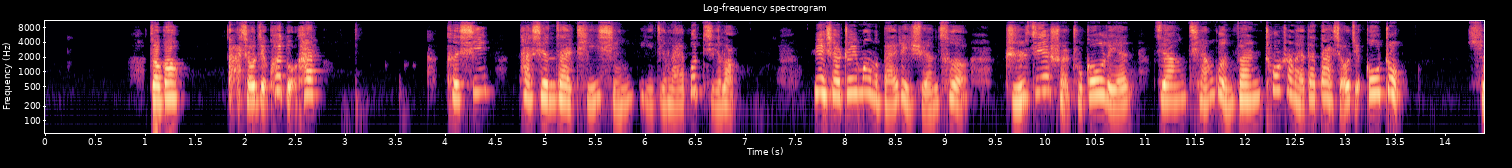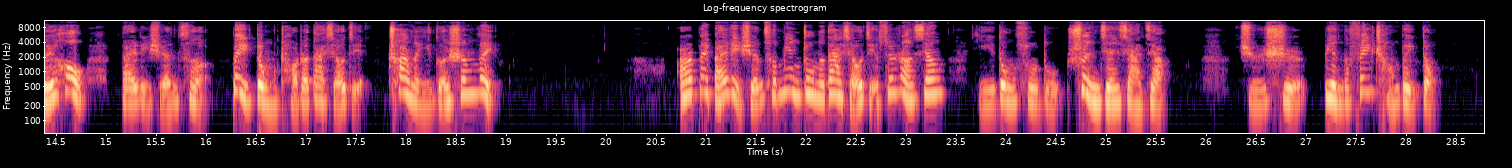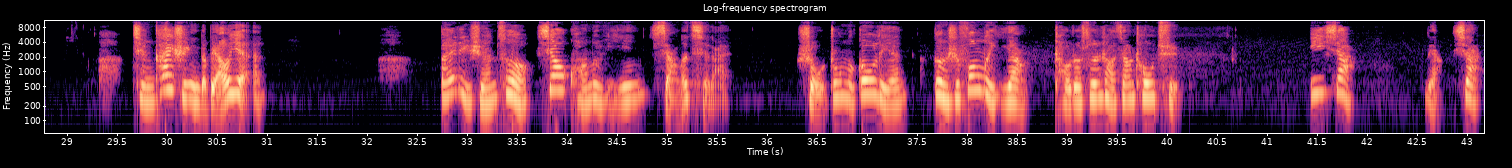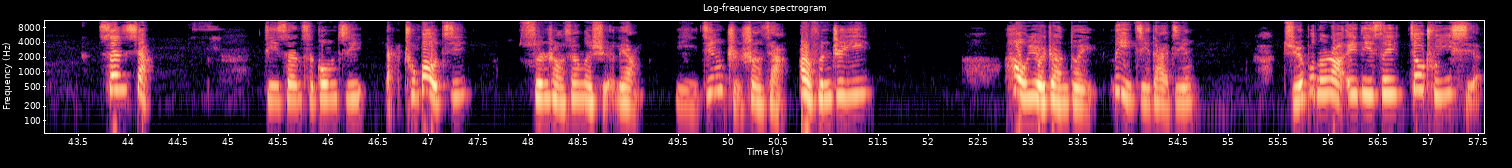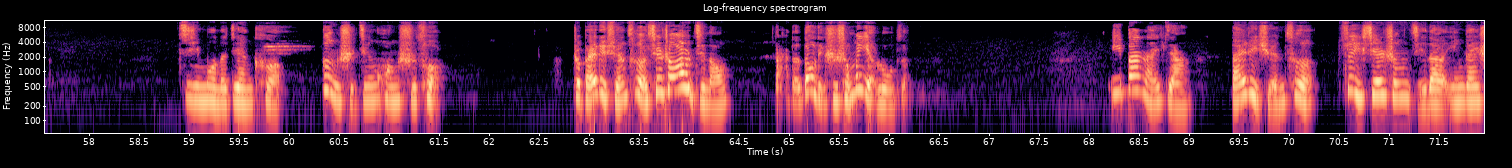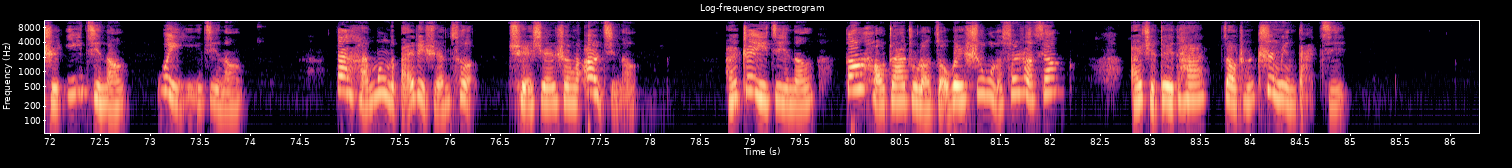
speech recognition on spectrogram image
糟糕，大小姐快躲开！可惜他现在提醒已经来不及了。月下追梦的百里玄策直接甩出钩镰，将前滚翻冲上来的大小姐勾中。随后，百里玄策被动朝着大小姐串了一个身位，而被百里玄策命中的大小姐孙尚香。移动速度瞬间下降，局势变得非常被动。请开始你的表演。百里玄策嚣狂的语音响了起来，手中的钩镰更是疯了一样朝着孙尚香抽去。一下，两下，三下，第三次攻击打出暴击，孙尚香的血量已经只剩下二分之一。皓月战队立即大惊，绝不能让 ADC 交出一血。寂寞的剑客更是惊慌失措。这百里玄策先生二技能，打的到底是什么野路子？一般来讲，百里玄策最先升级的应该是一技能位移技能，但韩梦的百里玄策却先升了二技能，而这一技能刚好抓住了走位失误的孙尚香。而且对他造成致命打击。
